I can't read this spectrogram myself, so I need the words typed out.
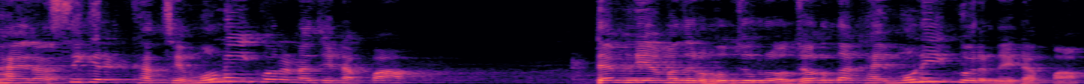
ভাইরা সিগারেট খাচ্ছে, মনেই করে না যেটা পাপ। তেমনি আমাদের হুজুরও জর্দা খায়, মনেই করে না এটা পাপ।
